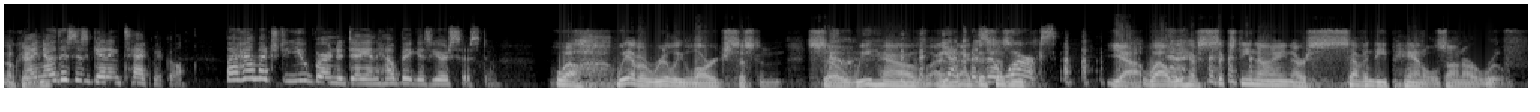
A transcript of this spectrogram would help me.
okay. Now, I know this is getting technical, but how much do you burn a day and how big is your system? Well, we have a really large system. So we have. yeah, and because this it works. Yeah, well, we have 69 or 70 panels on our roof.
